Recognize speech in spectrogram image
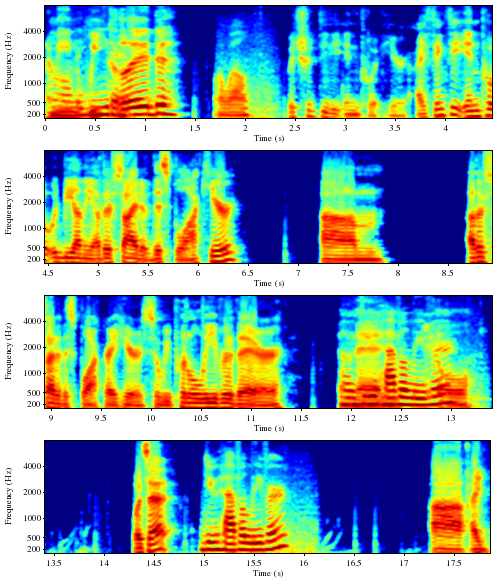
I Oh, mean, the we heater. could. oh well. Which would be the input here? I think the input would be on the other side of this block here. Um, other side of this block right here. So we put a lever there. Oh, do you have a lever? it'll- What's that? Do you have a lever? Uh, I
